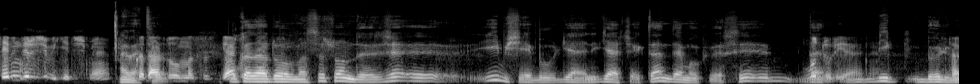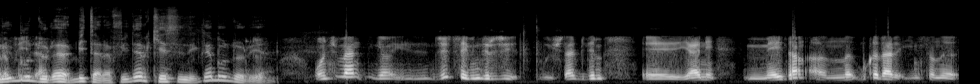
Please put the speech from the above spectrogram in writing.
sevindirici bir gelişme. Evet, bu kadar evet. da olması gerçekten... Bu kadar da olması son derece e, iyi bir şey bu. Yani gerçekten demokrasi budur yani. Bir bölümü tarafıyla. budur. Evet, bir tarafıyla kesinlikle budur yani. Onun için ben sevindirici bu işler. Bir de e, yani meydan bu kadar insanı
